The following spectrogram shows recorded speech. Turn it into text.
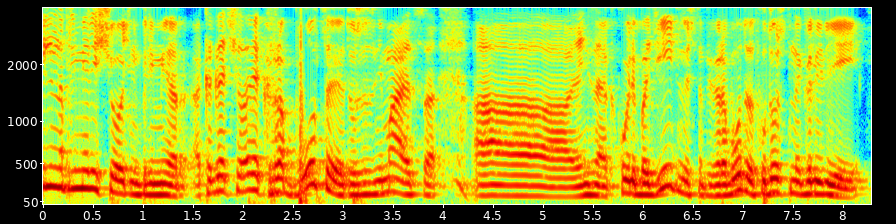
Или, например, еще один пример. Когда человек работает, уже занимается, а, я не знаю, какой-либо деятельностью, например, работает в художественной галерее.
